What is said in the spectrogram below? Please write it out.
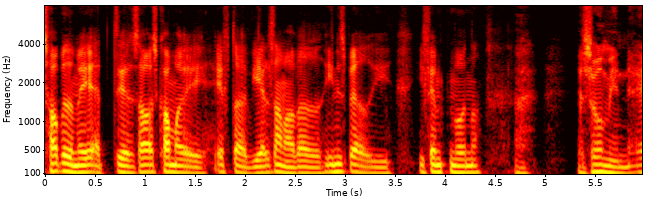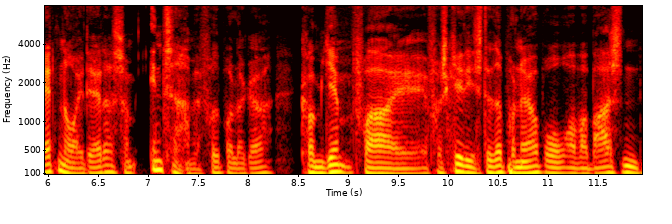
toppet med, at det så også kommer øh, efter, at vi alle sammen har været indespærret i, i 15 måneder. Jeg så min 18-årige datter, som intet har med fodbold at gøre, kom hjem fra øh, forskellige steder på Nørrebro og var bare sådan,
